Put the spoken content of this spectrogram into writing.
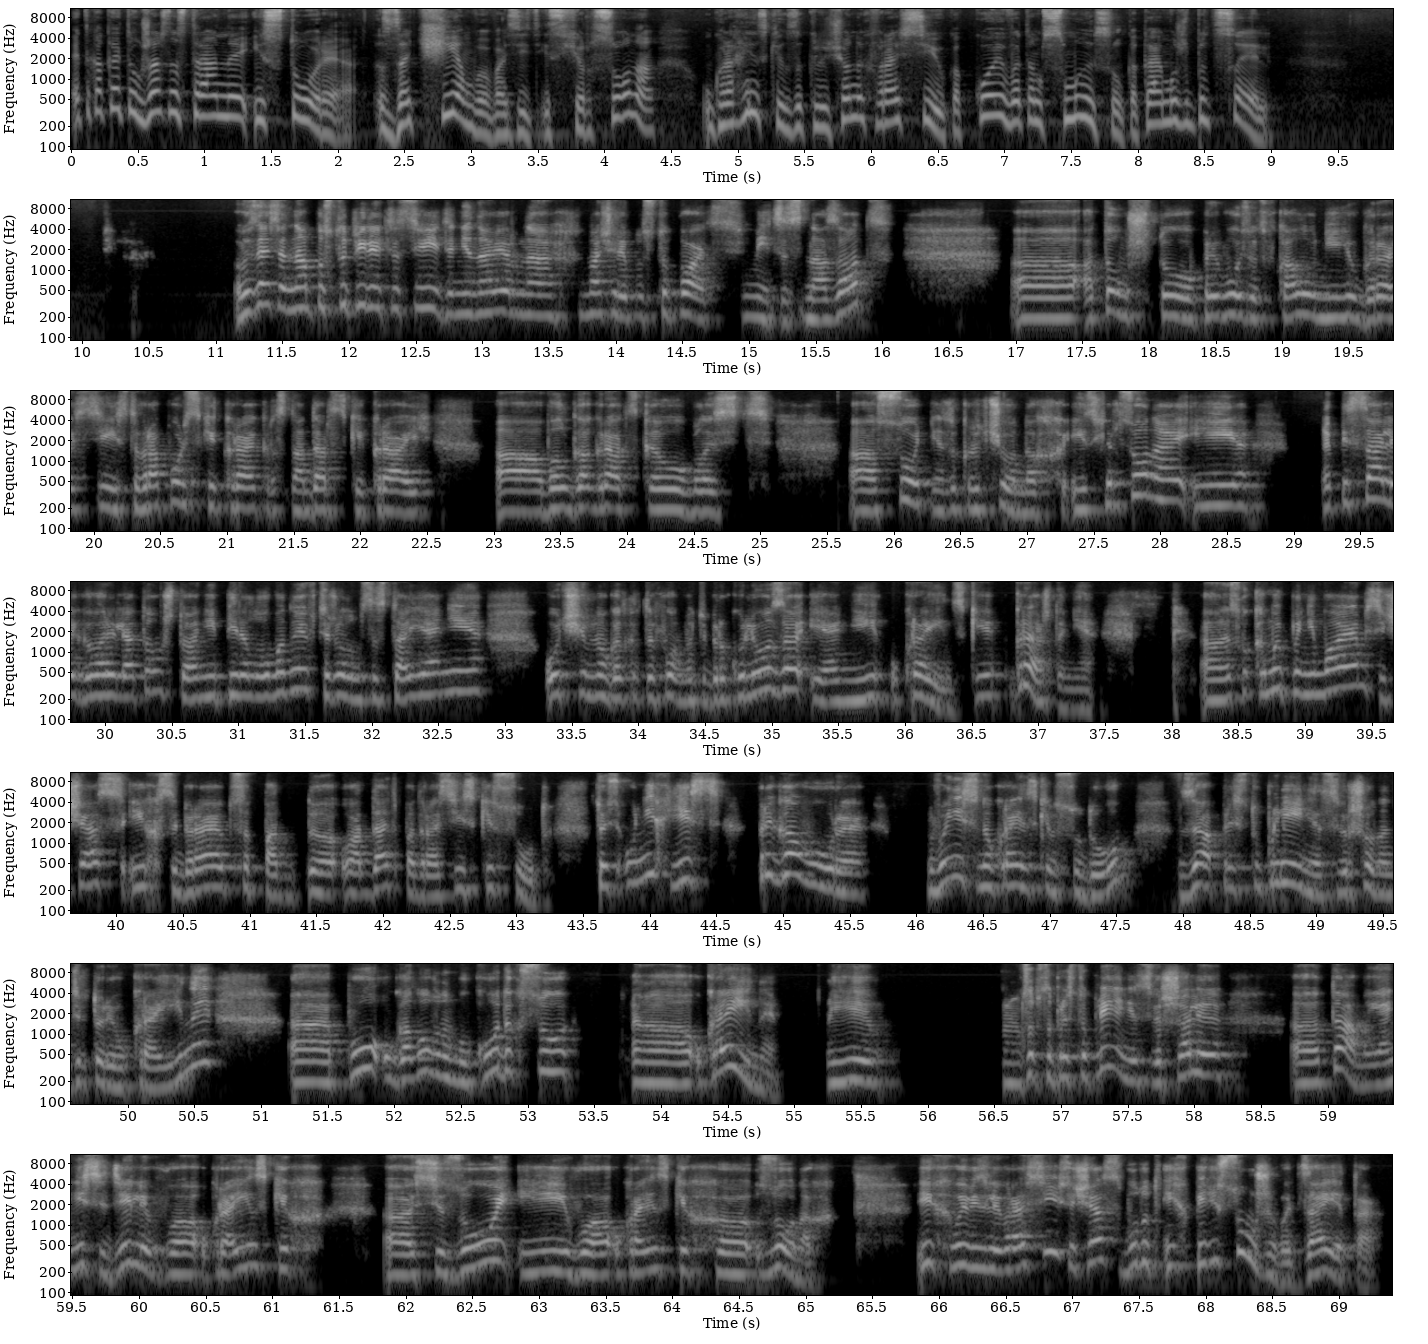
Это какая-то ужасно странная история. Зачем вывозить из Херсона украинских заключенных в Россию? Какой в этом смысл? Какая может быть цель? Вы знаете, нам поступили эти сведения, наверное, начали поступать месяц назад э, о том, что привозят в колонии Юга России Ставропольский край, Краснодарский край, э, Волгоградская область, э, сотни заключенных из Херсона. И писали, говорили о том, что они переломаны в тяжелом состоянии, очень много открытой формы туберкулеза, и они украинские граждане. А, насколько мы понимаем, сейчас их собираются под, э, отдать под российский суд. То есть у них есть приговоры, вынесены украинским судом за преступление, совершенное на территории Украины э, по Уголовному кодексу э, Украины. И, собственно, преступления они совершали там, и они сидели в украинских СИЗО и в украинских зонах. Их вывезли в Россию, сейчас будут их пересуживать за это.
